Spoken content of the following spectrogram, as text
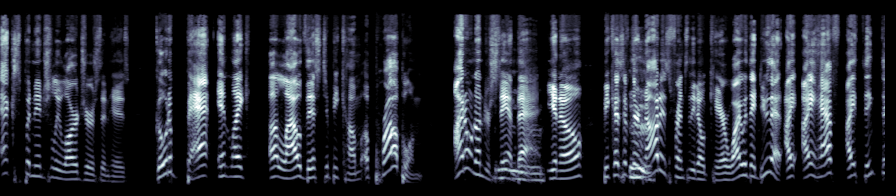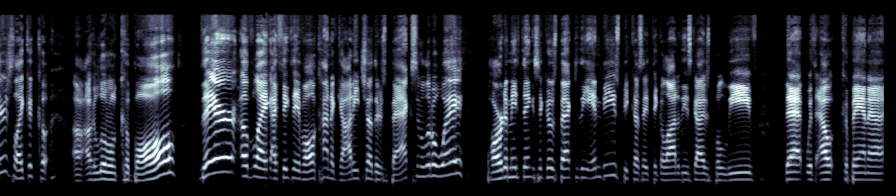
exponentially larger than his go to bat and like allow this to become a problem? I don't understand mm. that, you know? because if they're mm-hmm. not his friends and they don't care, why would they do that? I I have I think there's like a a little cabal there of like I think they've all kind of got each other's backs in a little way. Part of me thinks it goes back to the indies because I think a lot of these guys believe that without Cabana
